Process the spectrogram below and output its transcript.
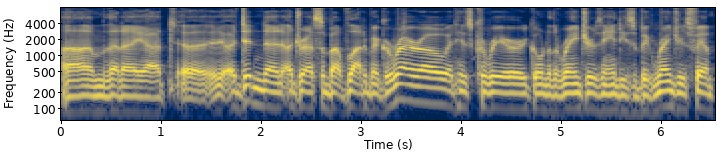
um, that I uh, uh, didn't uh, address about Vladimir Guerrero and his career going to the Rangers. Andy's a big Rangers fan,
